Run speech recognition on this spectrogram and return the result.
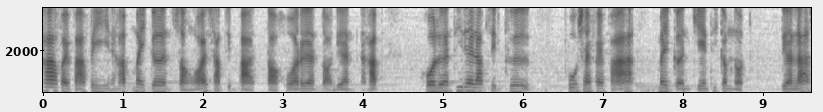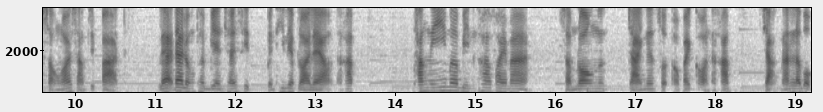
ค่าไฟฟ้าฟรีนะครับ ไม่เกิน 230 บาท ต่อครัวเรือนต่อเดือนนะครับ ครัวเรือนที่ได้รับสิทธิ์คือ ผู้ใช้ไฟฟ้าไม่เกินเกณฑ์ที่กำหนด เดือนละ 230 บาท และได้ลงทะเบียนใช้สิทธิ์เป็นที่เรียบร้อยแล้วนะครับ ทั้งนี้เมื่อบินค่าไฟมาสำรองจ่ายเงินสดออกไปก่อนนะครับ จากนั้นระบบ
